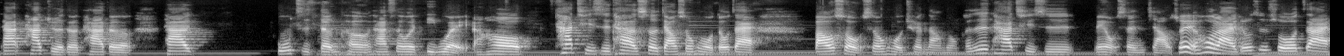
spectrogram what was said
他他觉得他的他五子登科，他社会地位，然后。他其实他的社交生活都在保守生活圈当中，可是他其实没有深交，所以后来就是说在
